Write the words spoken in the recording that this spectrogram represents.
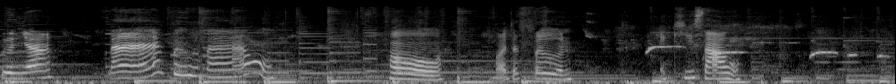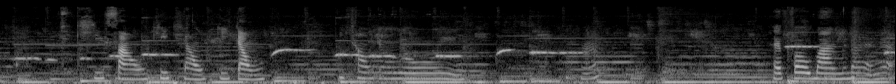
ตื่นยังนะตื่นแล้วโหพอจะตื่นไอ้ขี้เศร้า ขี้เศร้าขี้เศร้าขี้เจ้าขี้เศร้าจังเลยฮะแค่เฝ้าบ้านไม่ได้เนี่ย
